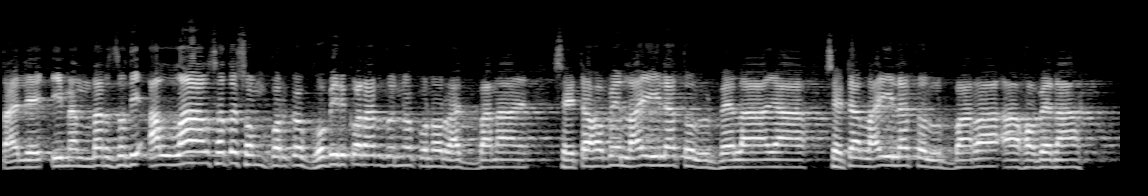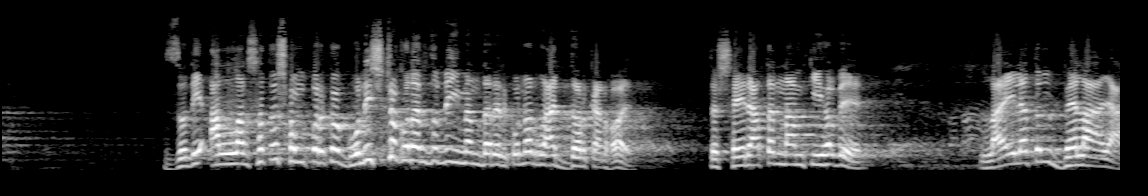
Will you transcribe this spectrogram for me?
তাহলে ইমানদার যদি আল্লাহর সাথে সম্পর্ক গভীর করার জন্য কোন রাত বানায়, সেটা হবে লাইলাতুল ভেলায়া সেটা লাইলাতুল বারা হবে না। যদি আল্লাহর সাথে সম্পর্ক ঘনিষ্ঠ করার জন্য ইমানদারের কোন রাত দরকার হয়, তো সেই রাতের নাম কি হবে? লাইলাতুল বেলায়া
